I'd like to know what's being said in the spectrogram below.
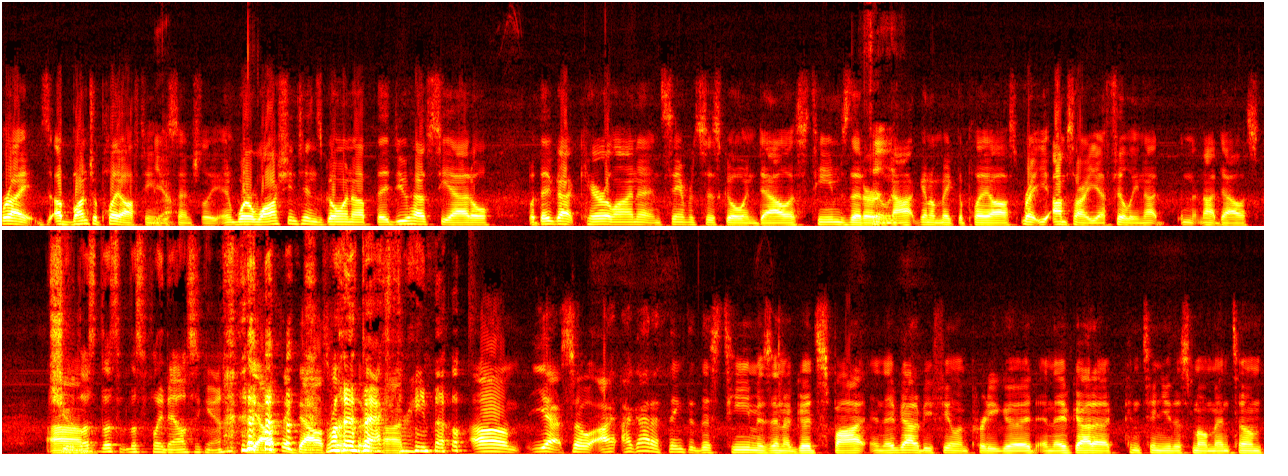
Right, a bunch of playoff teams Yeah. essentially, and where Washington's going up, they do have Seattle. but they've got Carolina and San Francisco and Dallas, teams that are Philly. not going to make the playoffs. Right? I'm sorry, yeah, Philly, not not Dallas. Shoot, Um, let's let's let's play Dallas again. yeah, I'll take Dallas. Running back time. three no. Um, yeah, so I, I gotta think that this team is in a good spot and they've got to be feeling pretty good and they've got to continue this momentum.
